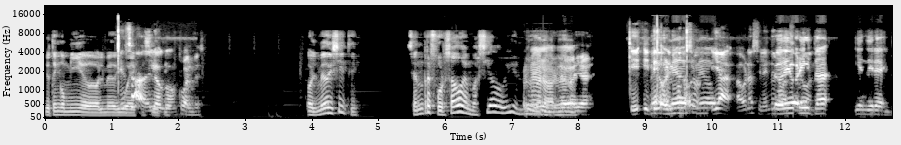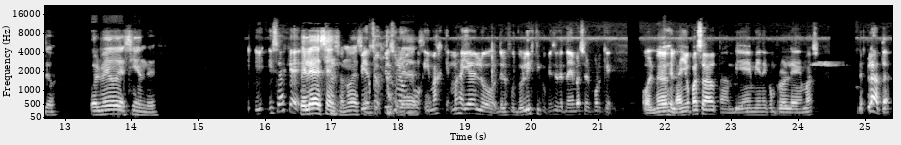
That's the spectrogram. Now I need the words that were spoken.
Yo tengo miedo, Olmedo y ¿quién Guayaquil sabe, City. loco? ¿Cuál es? Olmedo y City. Se han reforzado demasiado bien. Olmedo no, Olmedo no. Ya. Y, y te Olmedo- digo, Olmedo- Olmedo- ya, ahora saliendo de Lo digo ahorita y en directo. Olmedo desciende. Y, y sabes qué? Pelea de descenso, no descenso. Pienso, pienso lo mismo, y descenso. más, que- más allá de lo, de lo futbolístico, pienso que también va a ser porque Olmedo desde el año pasado también viene con problemas de plata.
